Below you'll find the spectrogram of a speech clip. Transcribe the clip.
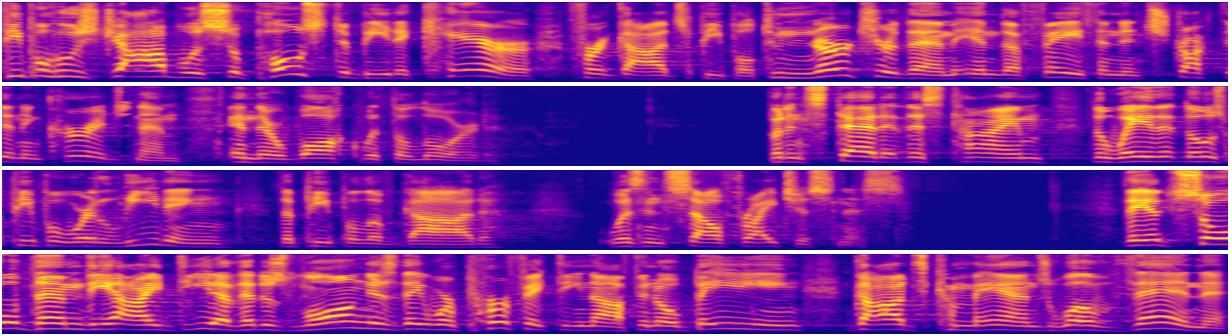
People whose job was supposed to be to care for God's people, to nurture them in the faith and instruct and encourage them in their walk with the Lord. But instead, at this time, the way that those people were leading the people of God was in self righteousness. They had sold them the idea that as long as they were perfect enough in obeying God's commands, well, then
